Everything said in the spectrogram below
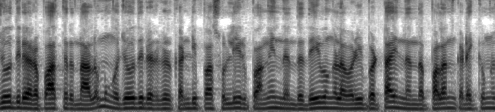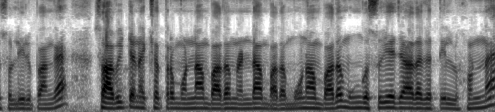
ஜோதிடரை பார்த்துருந்தாலும் உங்கள் ஜோதிடர்கள் கண்டிப்பாக சொல்லியிருப்பாங்க. இந்தந்த தெய்வங்களை வழிபட்டால் இந்தந்த பலன் கிடைக்கும்னு சொல்லியிருப்பாங்க. ஸோ அவிட்ட நட்சத்திரம் ஒன்றாம் பாதம் ரெண்டாம் பாதம் மூணாம் பாதம் உங்கள் சுய ஜாதகத்தில் சொன்ன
